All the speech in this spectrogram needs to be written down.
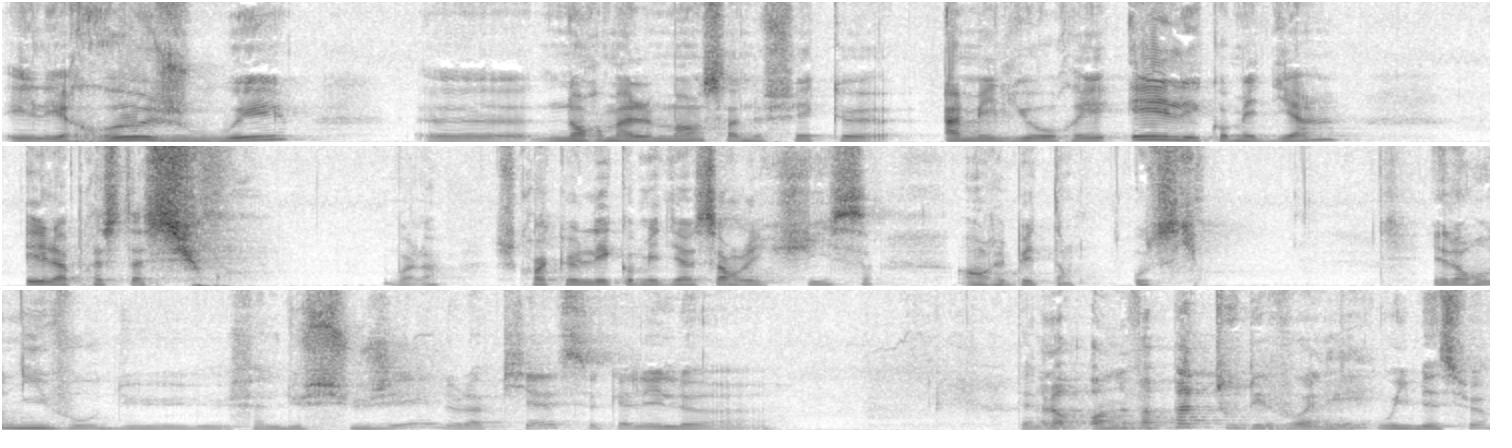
et les rejouer, normalement, ça ne fait que améliorer et les comédiens et la prestation. voilà. Je crois que les comédiens s'enrichissent en répétant aussi. Et alors au niveau du, du sujet de la pièce, quel est le... Alors on ne va pas tout dévoiler. Oui, bien sûr.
